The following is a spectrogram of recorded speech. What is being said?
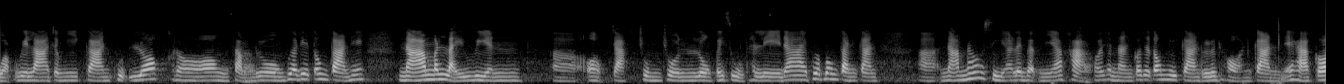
วกเวลาจะมีการขุดลอกคลองสำโรง เพื่อที่ต้องการให้น้ำมันไหลเวียนเอ่อออกจากชุมชนลงไปสู่ทะเลได้ เพื่อป้องกันการอ่าน้ำเน่าเสียอะไรแบบนี้ค่ะ เพราะฉะนั้นก็จะต้องมีการรื้อถอนกันนะคะก็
